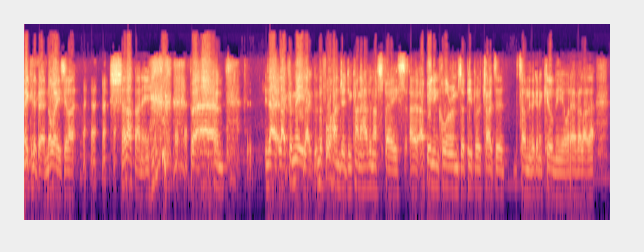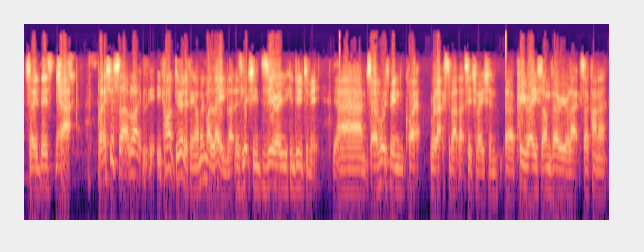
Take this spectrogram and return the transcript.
making a bit of noise. You're like, "Shut up, Annie." but um, you know, like for me, like the 400, you kind of have enough space. Uh, I've been in call rooms where people have tried to tell me they're going to kill me or whatever like that. So there's nice. chat, but it's just uh, like you can't do anything. I'm in my lane. Like there's literally zero you can do to me. Yeah. Um, so I've always been quite relaxed about that situation. Uh, pre-race, I'm very relaxed. I kind of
